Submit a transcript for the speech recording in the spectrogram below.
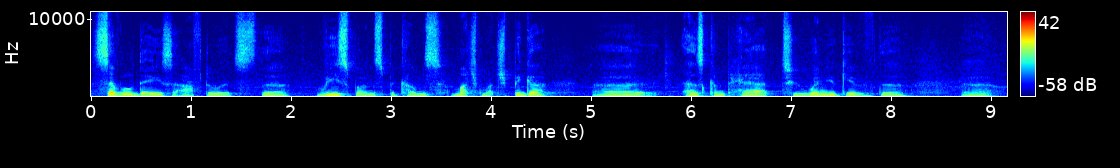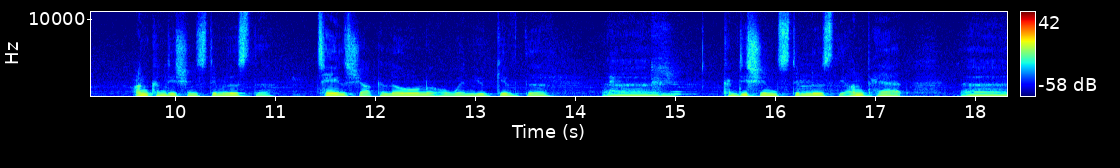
several days afterwards, the response becomes much, much bigger uh, as compared to when you give the uh, unconditioned stimulus, the tail shock alone, or when you give the um, conditioned stimulus, the unpaired uh,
